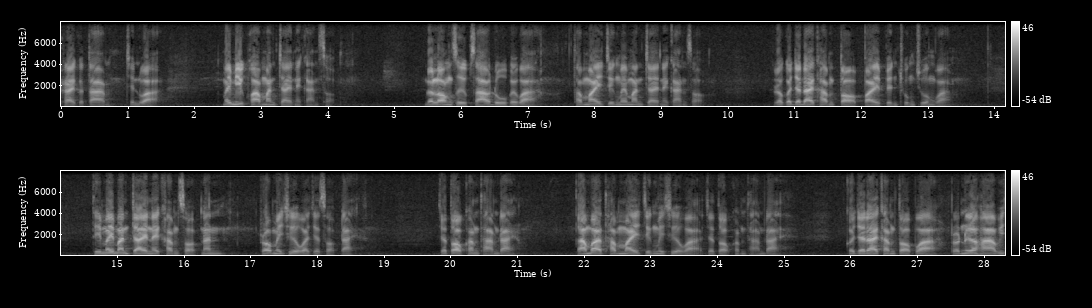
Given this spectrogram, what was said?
ใครก็ตาม เช่นว่าไม่มีความมั่นใจในการสอบ แล้วลองสืบสาวดูไปว่าทำไมจึงไม่มั่นใจในการสอบ เราก็จะได้คำตอบไปเป็นช่วงๆว่า ที่ไม่มั่นใจในคำสอบนั้น เพราะไม่เชื่อว่าจะสอบได้ จะตอบคำถามได้ ถามว่าทำไมจึงไม่เชื่อว่าจะตอบคำถามได้ ก็จะได้คำตอบว่า เพราะเนื้อหาวิ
